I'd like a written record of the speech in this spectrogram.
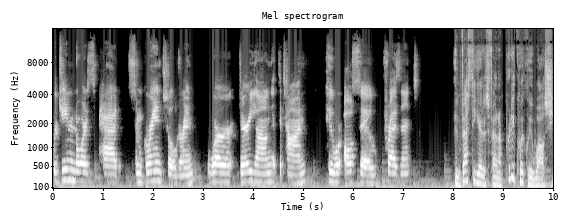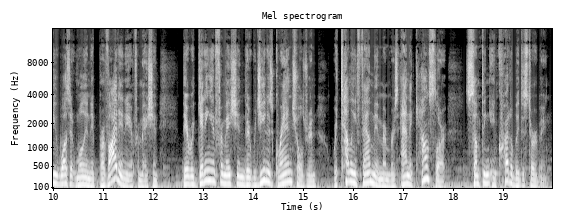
Regina Norris had some grandchildren, were very young at the time, who were also present. Investigators found out pretty quickly while she wasn't willing to provide any information, they were getting information that Regina's grandchildren were telling family members and a counselor something incredibly disturbing.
